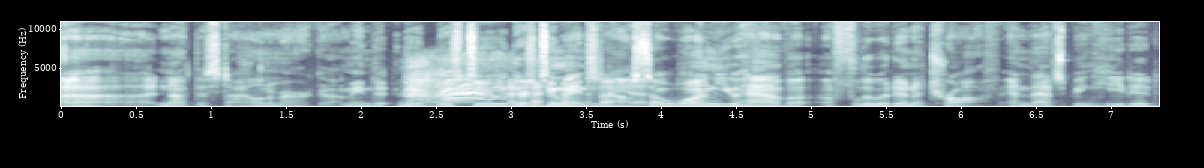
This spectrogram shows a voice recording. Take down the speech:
Uh, not this style in America. I mean, there, there's two there's two main styles. So one, you have a, a, fluid in a trough, and that's being heated.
